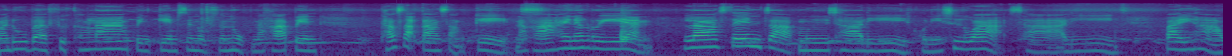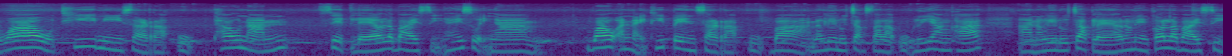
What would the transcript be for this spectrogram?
มาดูแบบฝึกข้างล่างเป็นเกมสนุกสนุกๆนะคะ เป็น ทักษะการสังเกตนะคะ ให้นักเรียน ลากเส้นจากมือชาลี คนนี้ชื่อว่าชาลี ไปหาว่าวที่มีสระอุเท่านั้น เสร็จแล้วระบายสีให้สวยงามว่าวอันไหนที่เป็นสระอุบ้าง นักเรียนรู้จักสระอุหรือยังคะอ่านักเรียนรู้จักแล้ว นักเรียนก็ระบายสี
